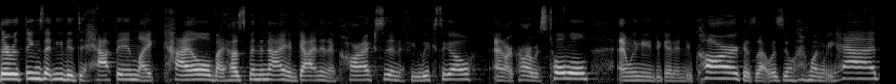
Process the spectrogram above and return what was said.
There were things that needed to happen, like Kyle, my husband, and I had gotten in a car accident a few weeks ago, and our car was totaled, and we needed to get a new car because that was the only one we had.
